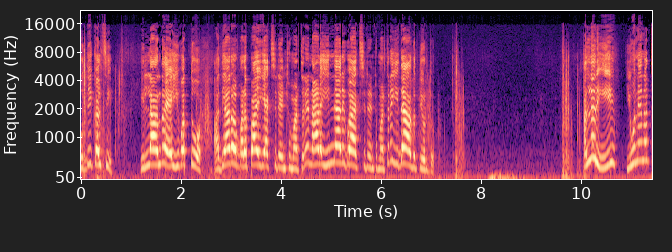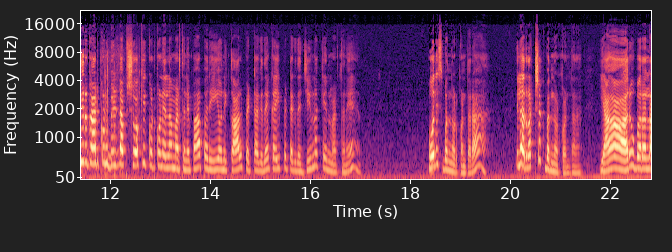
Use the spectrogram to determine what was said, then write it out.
ಬುದ್ಧಿ ಕಲಿಸಿ. ಇಲ್ಲ ಅಂದ್ರೆ ಇವತ್ತು ಅದ್ಯಾರೋ ಬಡಪಾಯಿಗೆ ಆಕ್ಸಿಡೆಂಟ್ ಮಾಡ್ತಾರೆ, ನಾಳೆ ಇನ್ಯಾರಿಗೋ ಆಕ್ಸಿಡೆಂಟ್ ಮಾಡ್ತಾರೆ, ಇದೇ ಆಗುತ್ತೆ ಇವ್ರದ್ದು ಅಲ್ಲ ರೀ, ಇವನೇನೋ ತಿರುಗಾಡ್ಕೊಂಡು ಬಿಲ್ಡಪ್ ಶೋಕಿ ಕೊಟ್ಕೊಂಡು ಎಲ್ಲ ಮಾಡ್ತಾನೆ. ಪಾಪ ರೀ, ಅವನಿಗೆ ಕಾಲ್ ಪೆಟ್ಟಾಗಿದೆ, ಕೈ ಪೆಟ್ಟಾಗಿದೆ, ಜೀವನಕ್ಕೆ ಏನು ಮಾಡ್ತಾನೆ? ಪೊಲೀಸ್ ಬಂದು ನೋಡ್ಕೊತಾರಾ? ಇಲ್ಲ ರಕ್ಷಕ್ ಬಂದು ನೋಡ್ಕೊತಾನ? ಯಾರೂ ಬರಲ್ಲ.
